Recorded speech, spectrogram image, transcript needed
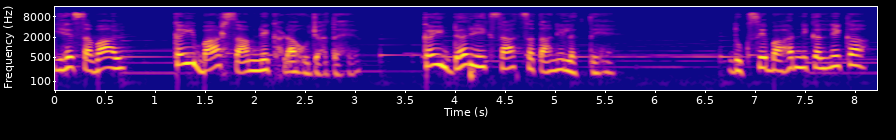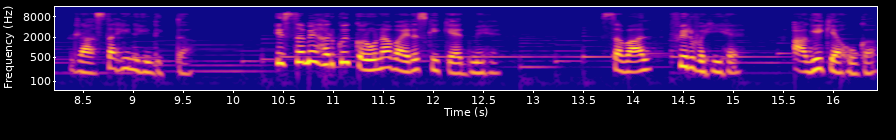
यह सवाल कई बार सामने खड़ा हो जाता है। कई डर एक साथ सताने लगते हैं। दुख से बाहर निकलने का रास्ता ही नहीं दिखता। इस समय हर कोई कोरोना वायरस की कैद में है। सवाल फिर वही है, आगे क्या होगा?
